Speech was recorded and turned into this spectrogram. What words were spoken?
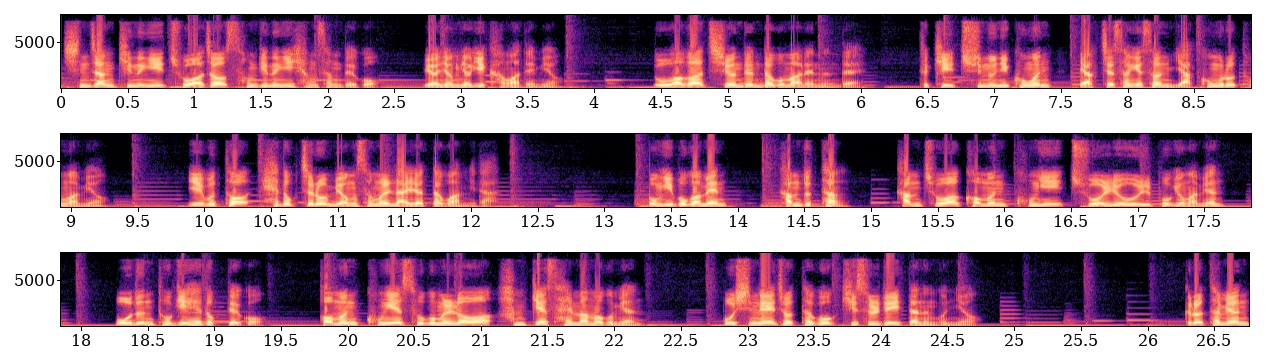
신장 기능이 좋아져 성기능이 향상되고 면역력이 강화되며 노화가 지연된다고 말했는데 특히 쥐눈이콩은 약재상에선 약콩으로 통하며 예부터 해독제로 명성을 날렸다고 합니다. 동의보감엔 감두탕, 감초와 검은 콩이 주원료를 복용하면 모든 독이 해독되고 검은 콩에 소금을 넣어 함께 삶아 먹으면 보신내에 좋다고 기술돼 있다는군요. 그렇다면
